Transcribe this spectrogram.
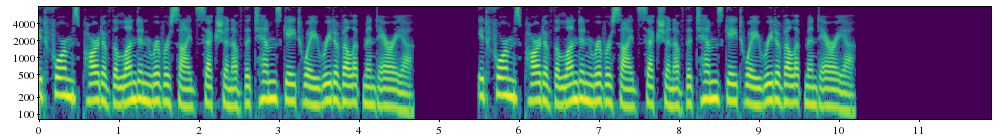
It forms part of the London Riverside section of the Thames Gateway redevelopment area. It forms part of the London Riverside section of the Thames Gateway redevelopment area.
